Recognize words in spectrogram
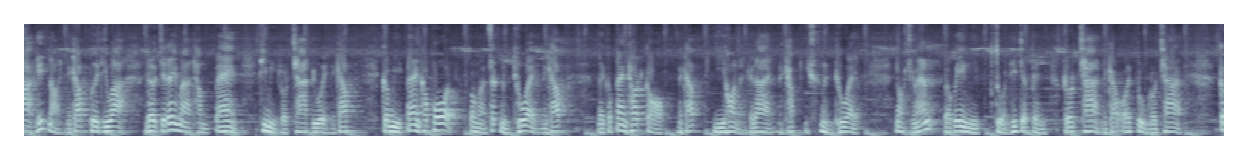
มากนิดหน่อยนะครับ เพื่อที่ว่าเราจะได้มาทำแป้งที่มีรสชาติด้วยนะครับ ก็มีแป้งข้าวโพดประมาณสักหนึ่งถ้วยนะครับ แล้วก็แป้งทอดกรอบนะครับยี่ห้อไหนก็ได้นะครับอีกสักหนึ่งถ้วย นอกจากนั้นเราก็ยังมีส่วนที่จะเป็นรสชาตินะครับเอาไว้ปรุงรสชาติ ก็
